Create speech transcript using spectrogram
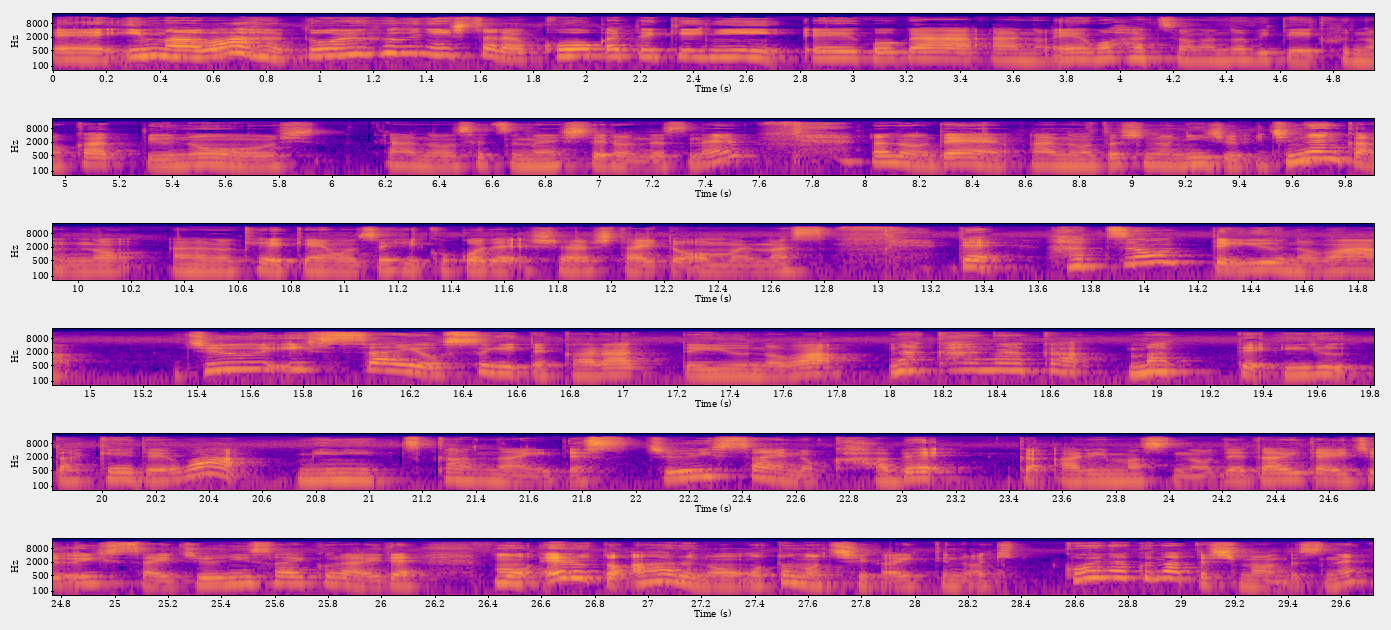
えー、今はどういうふうにしたら効果的に英語が、あの、英語発音が伸びていくのかっていうのをあの説明してるんですね。なので、あの私の21年間のあの経験をぜひここでシェアしたいと思います。で、発音っていうのは11歳を過ぎてからっていうのはなかなか待っているだけでは身につかないです。11歳の壁がありますので、だいたい11歳、12歳くらいでもう L と R の音の違いっていうのは聞こえなくなってしまうんですね。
